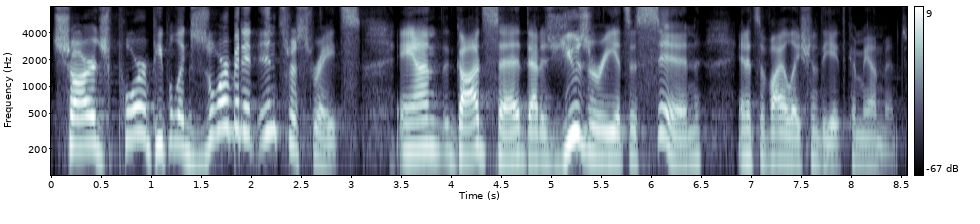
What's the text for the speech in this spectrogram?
charge poor people exorbitant interest rates. And God said that is usury, it's a sin, and it's a violation of the eighth commandment.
